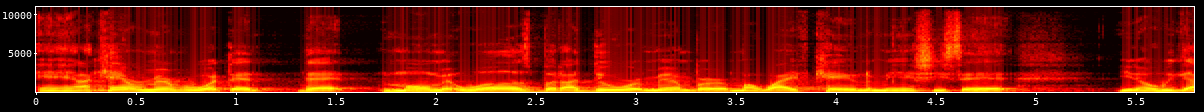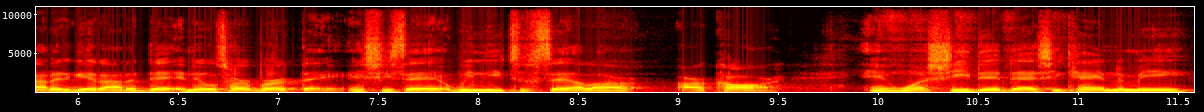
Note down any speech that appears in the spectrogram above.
And I can't remember what that that moment was, but I do remember my wife came to me and she said, you know, we got to get out of debt. And it was her birthday. And she said, we need to sell our, our car. And once she did that, she came to me.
